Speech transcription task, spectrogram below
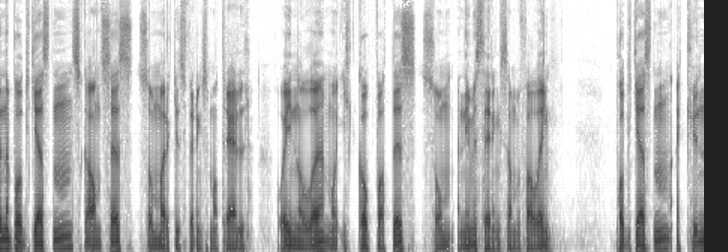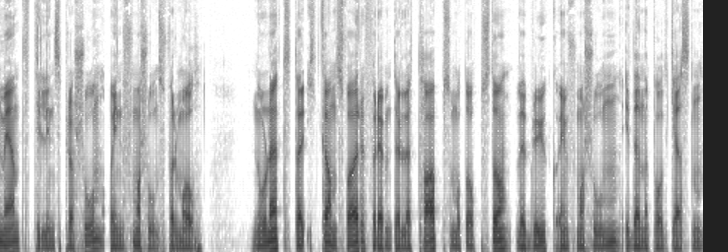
Denne podkasten skal anses som markedsføringsmateriell, og innholdet må ikke oppfattes som en investeringsanbefaling. Podkasten er kun ment til inspirasjon og informasjonsformål. Nordnett tar ikke ansvar for eventuelle tap som måtte oppstå ved bruk av informasjonen i denne podkasten.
